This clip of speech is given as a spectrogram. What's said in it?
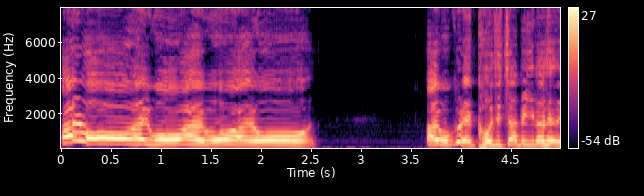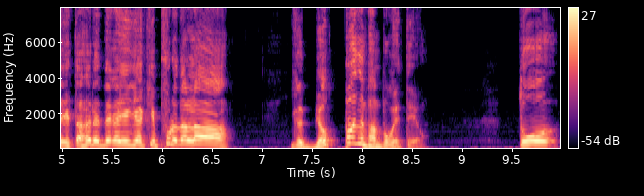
아이고 아이고 아이고 아이고 아이고 그래 거짓 짜배기나 해야 되겠다 그래 내가 얘기할게 풀어달라 이걸 몇 번을 반복했대요 또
